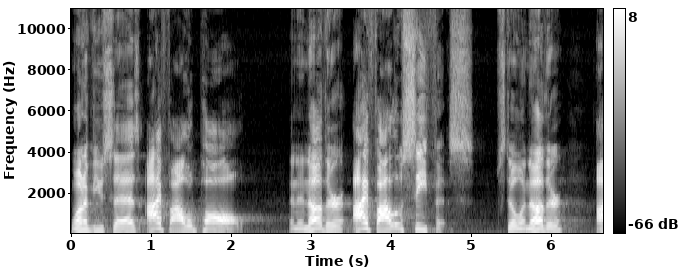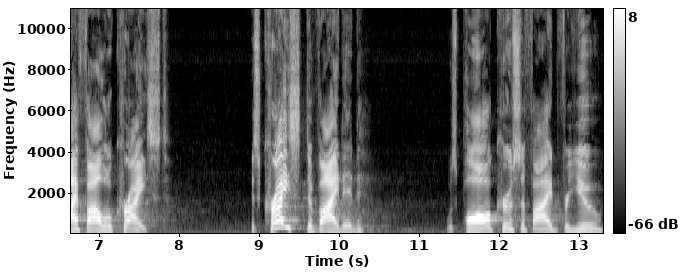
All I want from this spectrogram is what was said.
one of you says, I follow Paul, and another, I follow Cephas. Still another, I follow Christ. Is Christ divided? Was Paul crucified for you?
